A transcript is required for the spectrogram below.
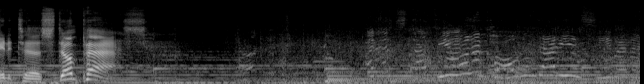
Made it to Stump Pass. Do you want to call them, Daddy, and see where they're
